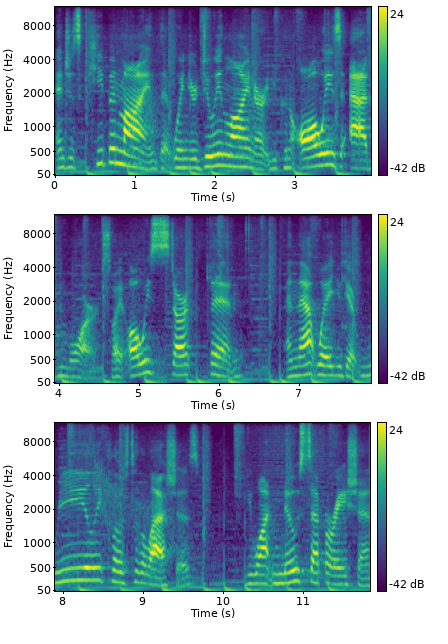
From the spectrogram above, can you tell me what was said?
and just keep in mind that when you're doing liner, you can always add more. So I always start thin, and that way you get really close to the lashes. You want no separation.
